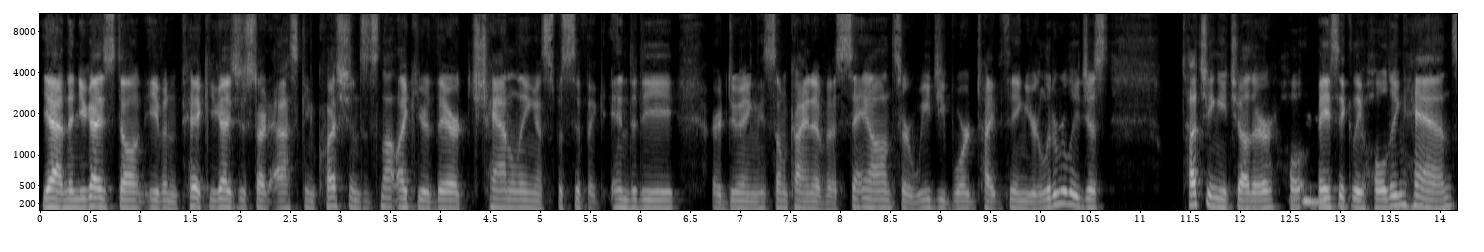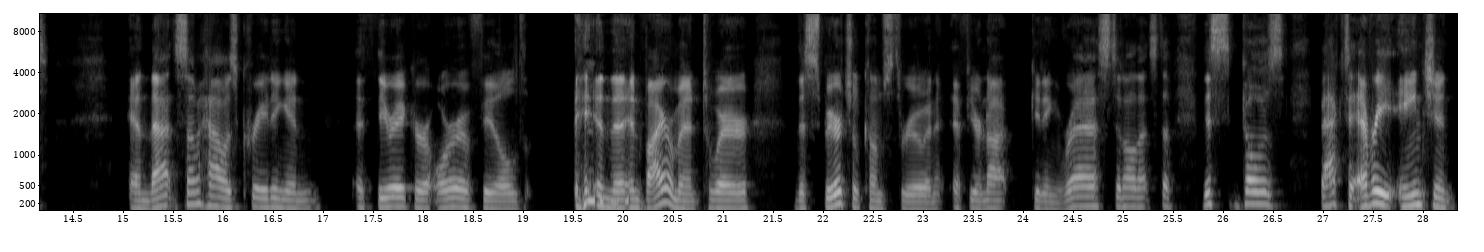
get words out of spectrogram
Yeah, and then you guys don't even pick. You guys just start asking questions. It's not like you're there channeling a specific entity or doing some kind of a seance or Ouija board type thing. You're literally just touching each other, Mhm. basically holding hands, and that somehow is creating an etheric or aura field in the environment to where the spiritual comes through. And if you're not getting rest and all that stuff, this goes back to every ancient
